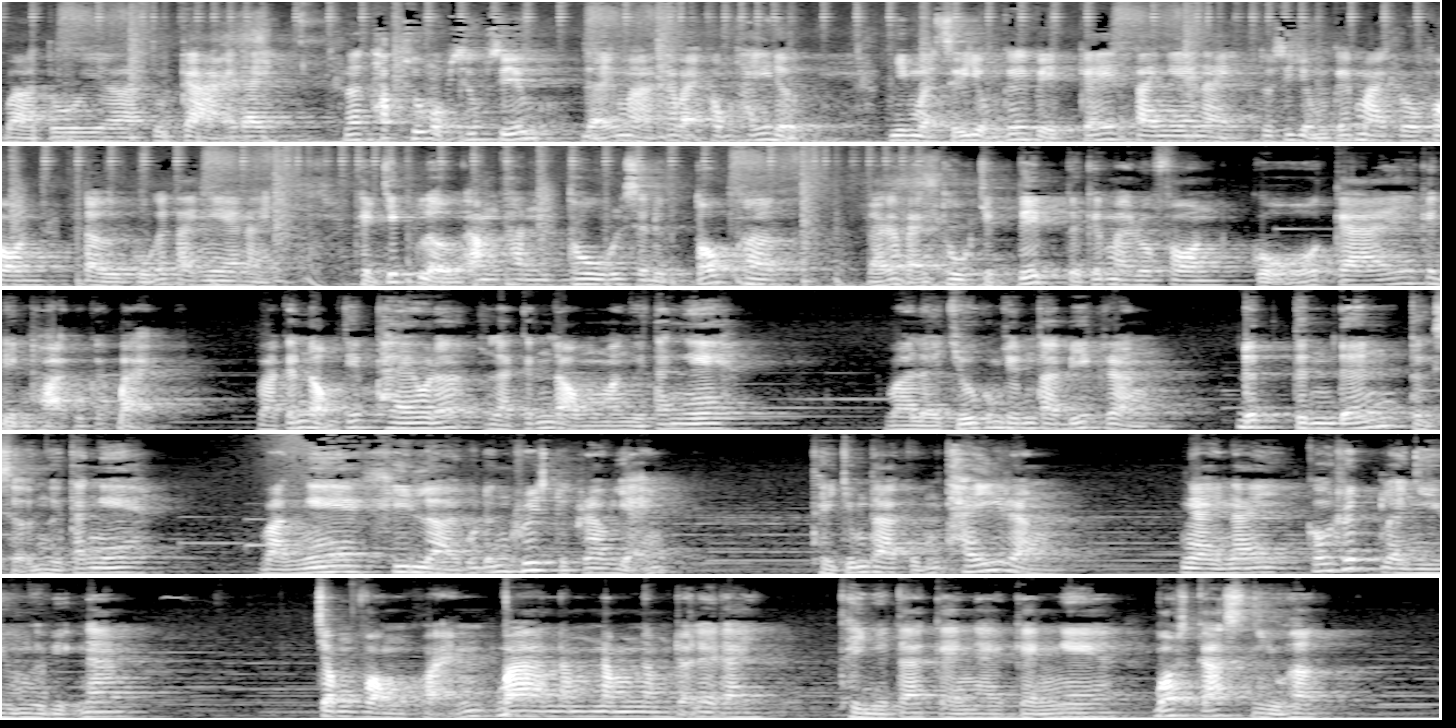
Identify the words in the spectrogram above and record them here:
Và tôi ờ, tôi cài ở đây. Nó thấp xuống một chút xíu để mà các bạn không thấy được. Nhưng mà sử dụng cái việc cái tai nghe này tôi sử dụng cái microphone từ của cái tai nghe này thì chất lượng âm thanh thu nó sẽ được tốt hơn là các bạn thu trực tiếp từ cái microphone của cái cái điện thoại của các bạn. Và cánh đồng tiếp theo đó là cánh đồng mà người ta nghe. Và lời Chúa cũng cho chúng ta biết rằng đức tin đến từ sự người ta nghe và nghe khi lời của Đấng Christ được rao giảng, thì chúng ta cũng thấy rằng ngày nay có rất là nhiều người Việt Nam trong vòng khoảng 3 năm 5 năm trở lại đây thì người ta càng ngày càng nghe podcast nhiều hơn.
